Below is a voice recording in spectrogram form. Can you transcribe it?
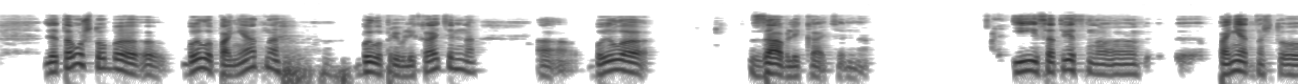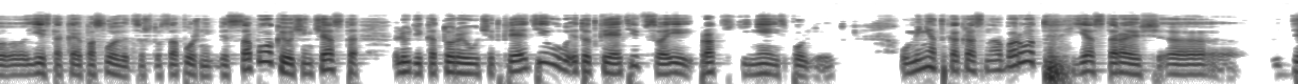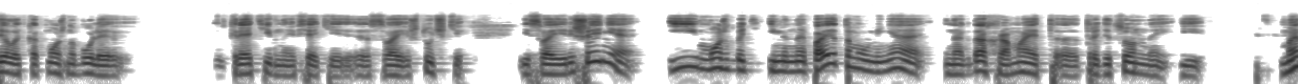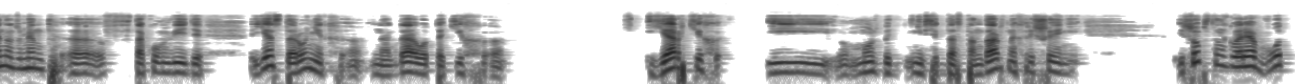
для того, чтобы было понятно, было привлекательно, было завлекательно. И, соответственно, э, понятно, что есть такая пословица, что сапожник без сапог, и очень часто люди, которые учат креативу, этот креатив в своей практике не используют. У меня-то как раз наоборот, я стараюсь э, делать как можно более креативные всякие э, свои штучки и свои решения, и, может быть, именно поэтому у меня иногда хромает э, традиционный и менеджмент э, в таком виде. Я сторонник э, иногда вот таких э, ярких и, может быть, не всегда стандартных решений. И, собственно говоря, вот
